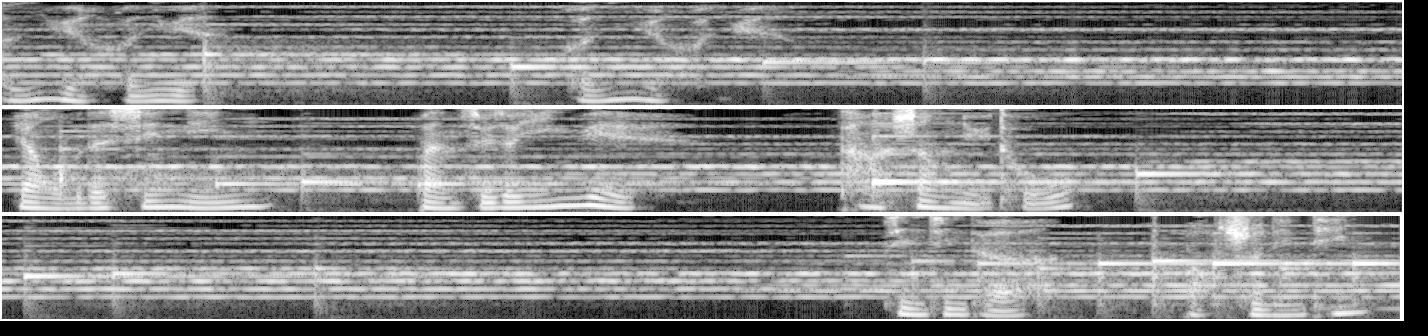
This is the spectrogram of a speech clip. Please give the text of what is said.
很远很远，很远很远，让我们的心灵伴随着音乐踏上旅途，静静的保持聆听。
